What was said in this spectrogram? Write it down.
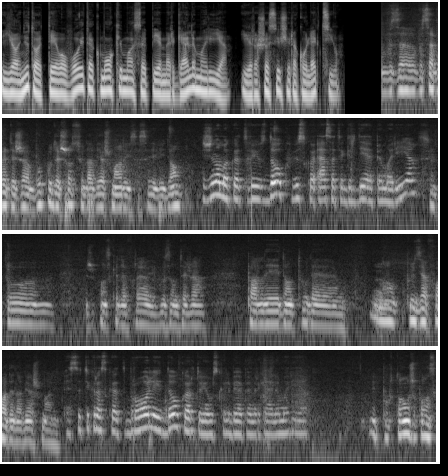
Jonito tėvo Vojtek mokymas apie mergelę Mariją. Įrašas iš rekolekcijų. Žinoma, kad jūs daug visko esate girdėję apie Mariją. Je pense que les frères vous ont déjà parlé dans tous les... Non, plusieurs fois de la Vierge Marie. Esu tikras, kad broliai daug kartų jums kalbėjo apie mergelę Mariją. Et pourtant, je pense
